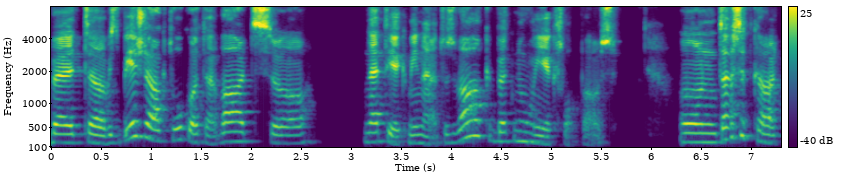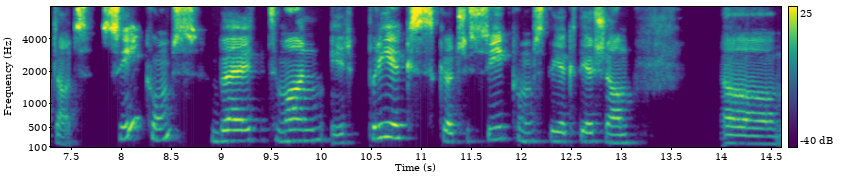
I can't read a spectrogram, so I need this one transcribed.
Bet visbiežāk tulkotā vārds netiek minēts uz vāka, bet nu, iekšlapās. Un tas ir kā tāds sīkums, bet man ir prieks, ka šis sīkums tiek tiešām um,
